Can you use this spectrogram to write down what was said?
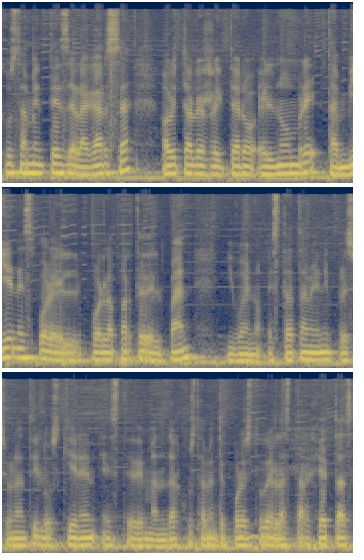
justamente es de la Garza, ahorita les reitero el nombre, también es por el por la parte del PAN y bueno, está también impresionante y los quieren este demandar justamente por esto de las tarjetas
